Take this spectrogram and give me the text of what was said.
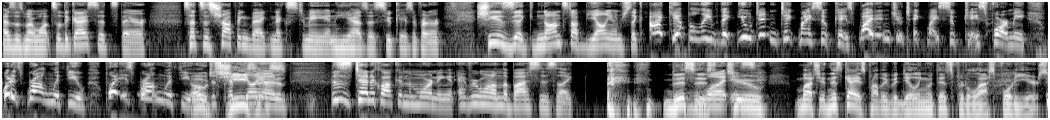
As is my want. So the guy sits there, sets his shopping bag next to me, and he has a suitcase in front of her. She is like nonstop yelling at him. She's like, I can't believe that you didn't take my suitcase. Why didn't you take my suitcase for me? What is wrong with you? What is wrong with you? Oh, And just kept yelling at Jesus. him. This is 10 o'clock in the morning, and everyone on the bus is like, this is What too is- much, and this guy has probably been dealing with this for the last forty years.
